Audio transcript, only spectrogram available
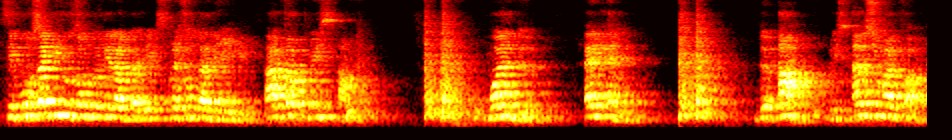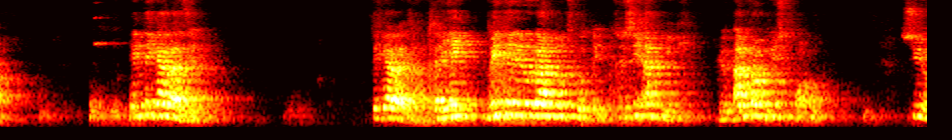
C'est pour ça qu'ils nous ont donné l'expression de la dérivée. Alpha plus 1 moins 2 ln de 1 plus 1 sur alpha est égal à 0. Égal à 0. Ça y est, mettez les logarithmes de l'autre côté. Ceci implique que alpha plus 3 sur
